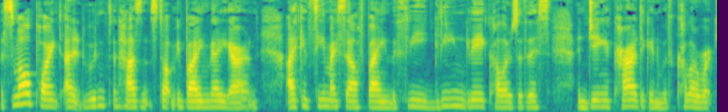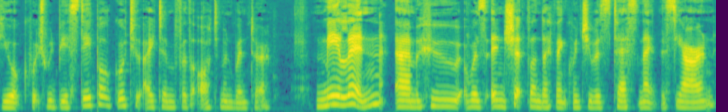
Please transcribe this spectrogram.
A small point, and it wouldn't and hasn't stopped me buying their yarn. I can see myself buying the three green grey colours of this and doing a cardigan with colourwork yoke, which would be a staple go to item for the autumn and winter. Mei Lin, um, who was in Shetland, I think, when she was testing out this yarn,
